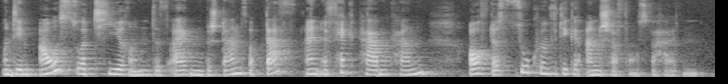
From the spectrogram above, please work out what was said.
und dem Aussortieren des eigenen Bestands, ob das einen Effekt haben kann auf das zukünftige Anschaffungsverhalten.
